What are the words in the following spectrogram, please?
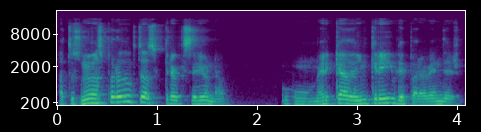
a tus nuevos productos, creo que sería una, un mercado increíble para vender.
